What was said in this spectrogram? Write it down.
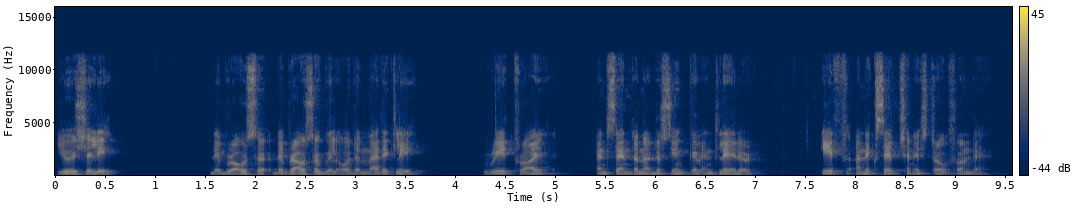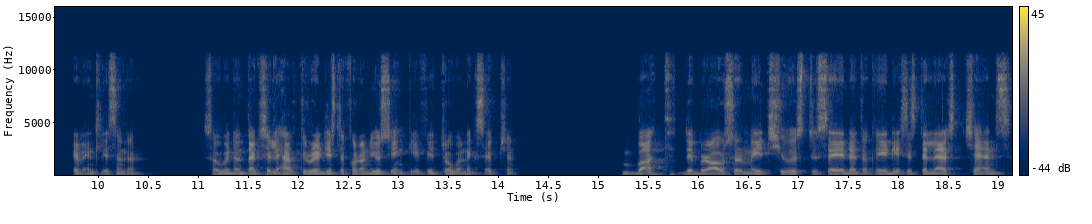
usually the browser the browser will automatically retry and send another sync event later if an exception is thrown from the event listener. So we don't actually have to register for a new sync if we throw an exception. But the browser may choose to say that, okay, this is the last chance.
